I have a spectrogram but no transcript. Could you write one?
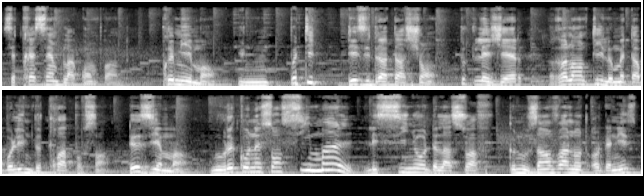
C'est très simple à comprendre. Premièrement, une petite déshydratation toute légère ralentit le métabolisme de 3%. Deuxièmement, nous reconnaissons si mal les signaux de la soif que nous envoie notre organisme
